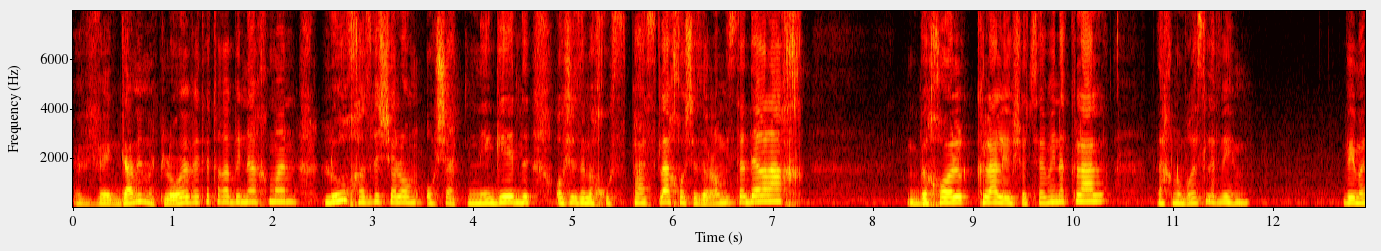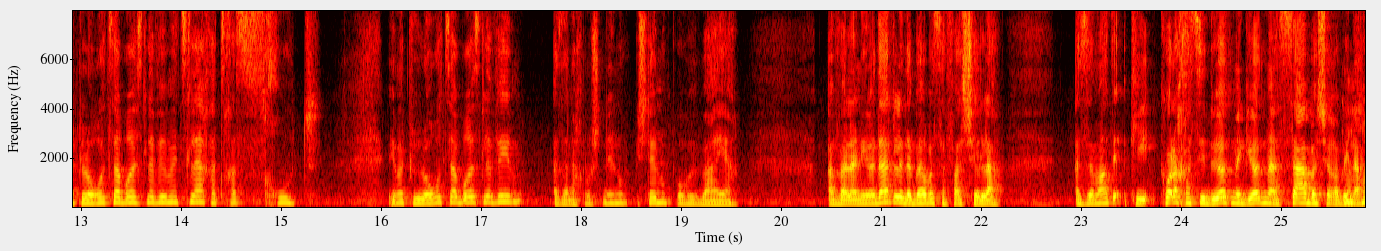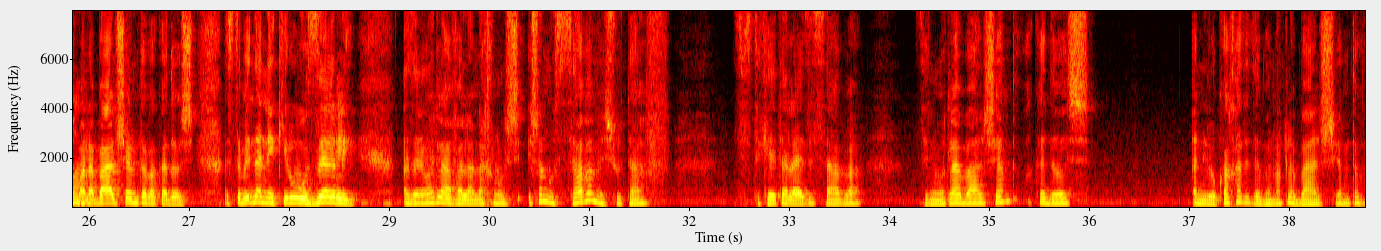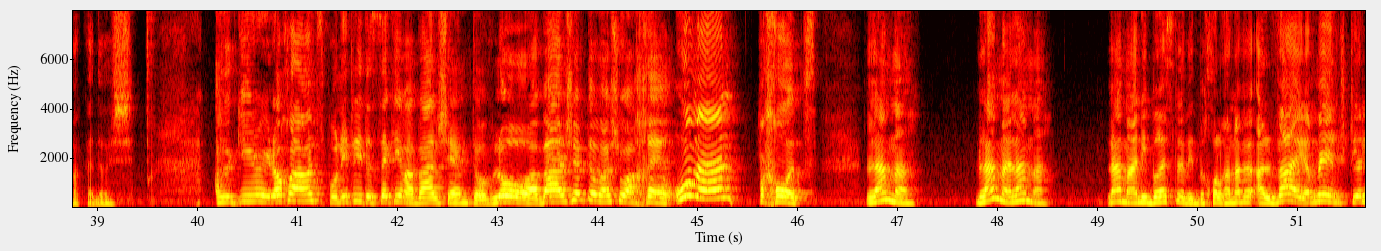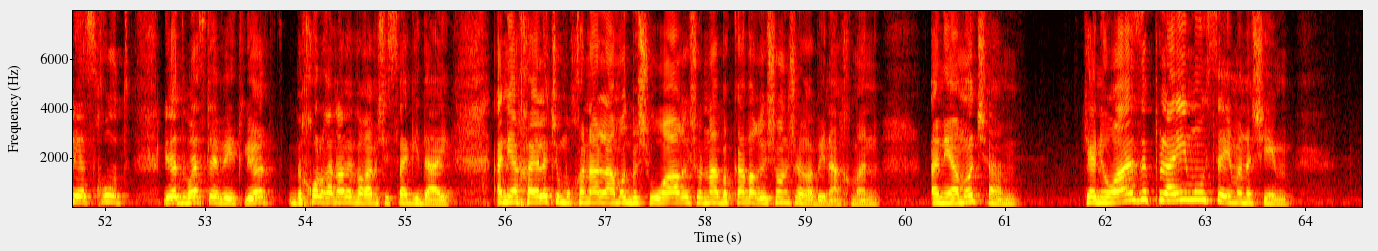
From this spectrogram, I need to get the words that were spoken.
וגם אם את לא אוהבת את רבי נחמן, לא, חס ושלום, או שאת נגד, או שזה מחוספס לך, או שזה לא מסתדר לך. בכל כלל יש יוצא מן הכלל, אנחנו ברסלבים. ואם את לא רוצה ברסלבים אצלך, את צריכה זכות. ואם את לא רוצה ברסלבים, אז אנחנו שנינו, שנינו פה בבעיה. אבל אני יודעת לדבר בשפה שלה. אז אמרתי, כי כל החסידויות מגיעות מהסבא של רבי נכון. נחמן, הבעל שם טוב הקדוש. אז תמיד אני, כאילו, הוא עוזר לי. אז אני אומרת לה, אבל אנחנו, יש לנו סבא משותף. אז מסתכלת עליי, איזה סבא? אז אני אומרת לה, הבעל שם טוב הקדוש. אני לוקחת את הבנות לבעל שם טוב הקדוש. אז כאילו, היא לא יכולה מצפונית להתעסק עם הבעל שם טוב. לא, הבעל שם טוב משהו אחר. אומן, פחות. למה? למה? למה? למה? אני ברסלבית בכל רנה. הלוואי, אמן, שתהיה לי הזכות להיות ברסלבית, להיות בכל רנה ורע ושיסה גידיי. אני החיילת שמוכנה לעמוד בשורה הראשונה, בקו הראשון של רבי נחמן. אני אעמוד שם. כי אני רואה איזה פלאים הוא עושה עם אנשים.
